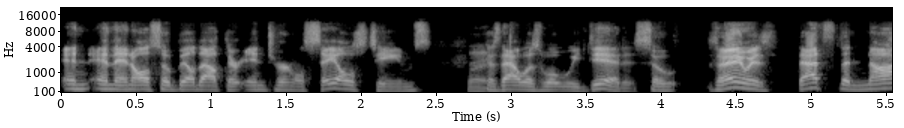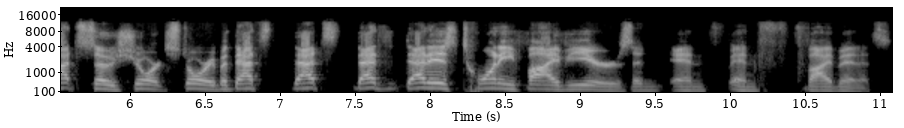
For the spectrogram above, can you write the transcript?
and and then also build out their internal sales teams because right. that was what we did. So, so anyways, that's the not so short story, but that's that's that's that is 25 years and and and five minutes.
